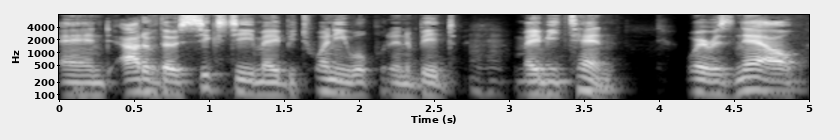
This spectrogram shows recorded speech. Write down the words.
and out of those 60, maybe 20 will put in a bid, Mhm. maybe 10. Whereas now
